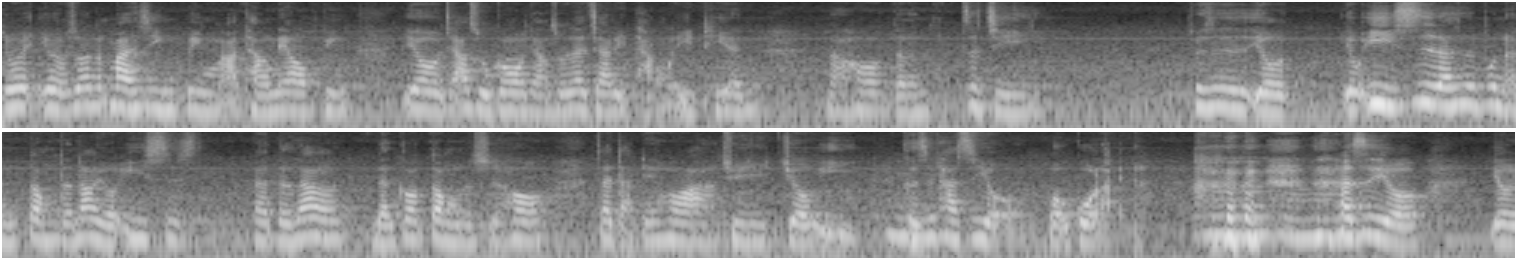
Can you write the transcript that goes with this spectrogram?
因为有时候慢性病嘛，糖尿病，也有家属跟我讲说在家里躺了一天，然后等自己就是有有意识，但是不能动，等到有意识。呃，等到能够动的时候，再打电话去就医。嗯、可是他是有活过来的，嗯、他是有有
